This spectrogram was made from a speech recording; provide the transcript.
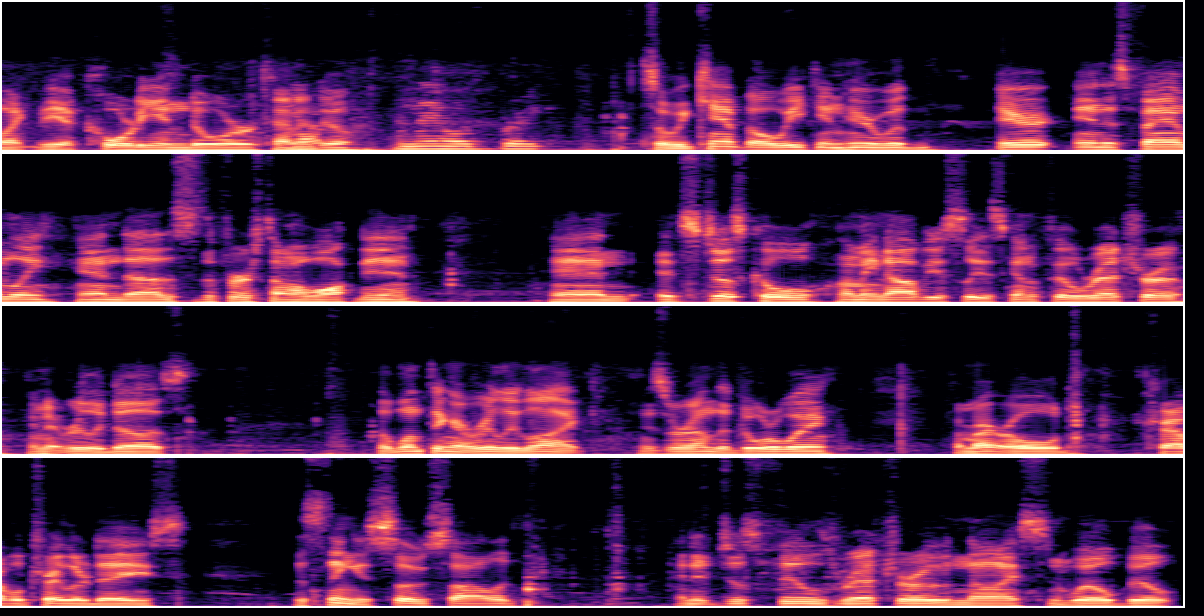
Like the accordion door kind of Yep. deal. And they always break. So we camped all weekend here with Eric and his family, and uh, this is the first time I walked in, and it's just cool. I mean, obviously it's going to feel retro, and it really does. But one thing I really like is around the doorway from our old travel trailer days. This thing is so solid, and it just feels retro and nice and well built.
